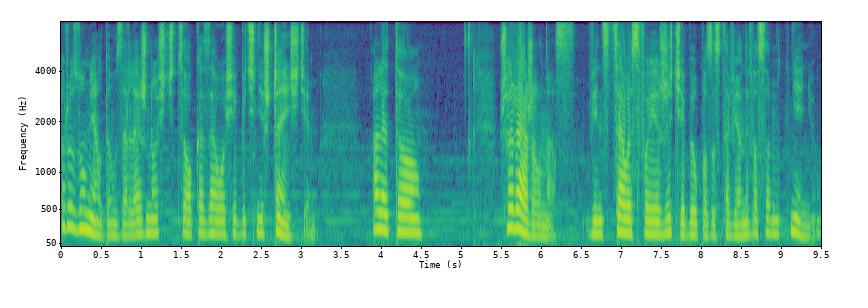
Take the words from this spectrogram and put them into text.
Rozumiał tę zależność, co okazało się być nieszczęściem, ale to przerażał nas, więc całe swoje życie był pozostawiony w osamotnieniu.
